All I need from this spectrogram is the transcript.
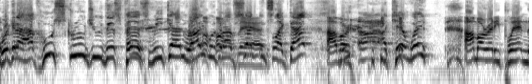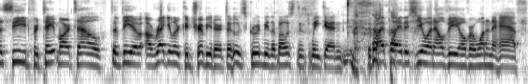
We're gonna have who screwed you this past weekend, right? We're gonna have oh, segments like that. I'm a, uh, I can't wait. I'm already planting the seed for Tate Martell to be a, a, regular contributor to who screwed me the most this weekend. If I play this UNLV over one and a half,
